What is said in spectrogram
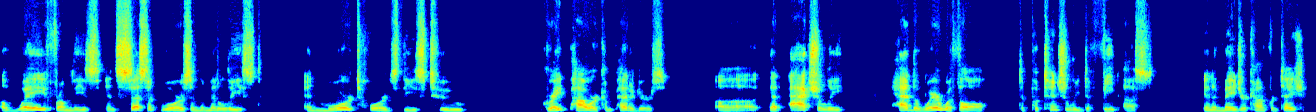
away from these incessant wars in the Middle East and more towards these two great power competitors uh, that actually had the wherewithal to potentially defeat us in a major confrontation.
